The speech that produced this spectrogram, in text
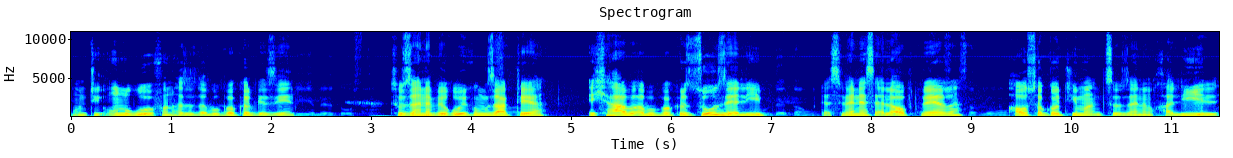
und die Unruhe von Hazrat Abu Bakr gesehen. Zu seiner Beruhigung sagte er, ich habe Abu Bakr so sehr lieb, dass wenn es erlaubt wäre, außer Gott jemanden zu seinem Khalil,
